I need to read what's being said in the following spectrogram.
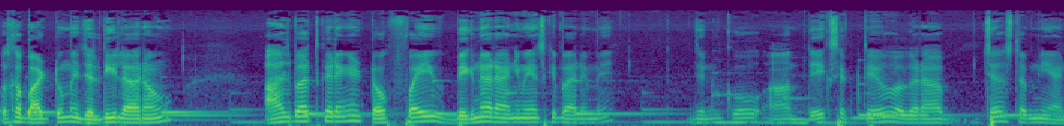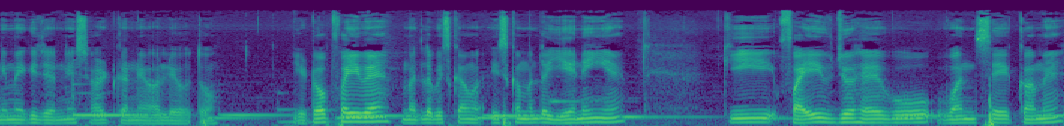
उसका पार्ट टू मैं जल्दी ला रहा हूँ। आज बात करेंगे टॉप फाइव बिगनर एनिमेज के बारे में, जिनको आप देख सकते हो अगर आप जस्ट अपनी एनिमे की जर्नी स्टार्ट करने वाले हो तो। ये टॉप फाइव है मतलब इसका इसका मतलब ये नहीं है कि फाइव जो है वो वन से कम है,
